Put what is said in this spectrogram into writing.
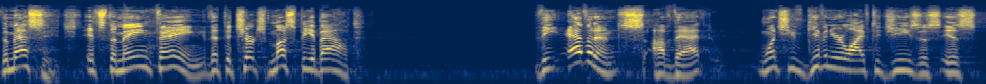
the message. It's the main thing that the church must be about. The evidence of that, once you've given your life to Jesus, is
